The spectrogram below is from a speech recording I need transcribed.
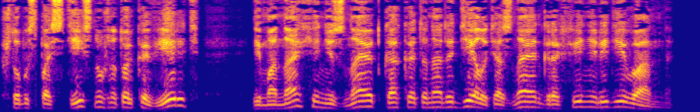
Чтобы спастись, нужно только верить, и монахи не знают, как это надо делать, а знает графиня Лидия Ивановна.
